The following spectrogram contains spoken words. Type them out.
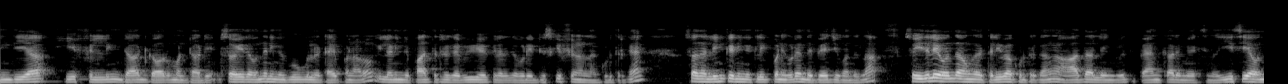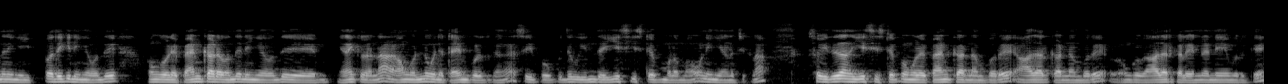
India e filing dot government dot in so இதை வந்து நீங்கள் கூகுளில் டைப் பண்ணாலும் இல்லை நீங்கள் பார்த்துட்டு இருக்க வீடியோக்கில் இருக்கக்கூடிய டிஸ்கிரிப்ஷனில் நான் கொடுத்துருக்கேன். ஸோ அந்த லிங்க்கை நீங்கள் கிளிக் பண்ணி கூட இந்த பேஜுக்கு வந்துக்கலாம். ஸோ இதிலே வந்து அவங்க தெளிவாக கொடுத்துருக்காங்க. Aadhaar link with PAN card maximum ஈஸியாக வந்து நீங்கள் இப்போதைக்கு நீங்கள் வந்து உங்களுடைய பேன் கார்டை வந்து நீங்கள் வந்து இணைக்கலன்னா அவங்க இன்னும் கொஞ்சம் டைம் கொடுத்துருக்காங்க. ஸோ இப்போ இது இந்த ஈஸி ஸ்டெப் மூலமாகவும் நீங்கள் இணைச்சிக்கலாம். ஸோ இதுதான் ஈஸி ஸ்டெப் உங்களுடைய PAN card number Aadhaar card number உங்கள் ஆதார் கார்டில் என்ன நேம் இருக்குது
